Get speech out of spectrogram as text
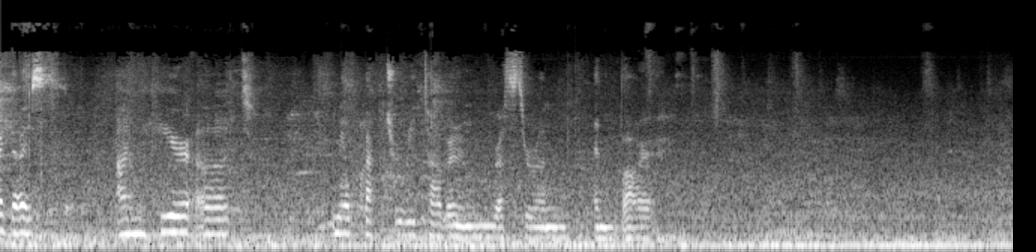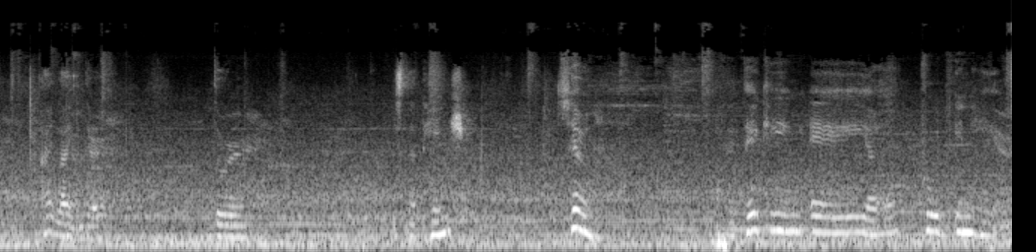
Hi guys, I'm here at Milk Factory Tavern Restaurant and Bar. I like their door. Is that hinge? So, I'm taking a uh, food in here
